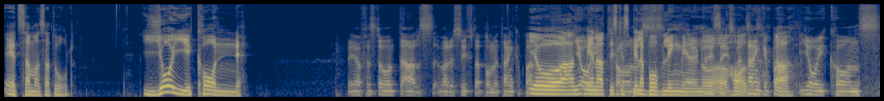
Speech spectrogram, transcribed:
är ett sammansatt ord. Joy-Con. Jag förstår inte alls vad du syftar på med tanke på att, Jo, han Joy-Cons- menar att vi ska spela bowling den och precis, ha... med tanke på ja. att Joy-Cons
